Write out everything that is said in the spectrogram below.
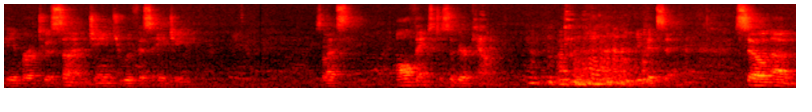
gave birth to a son, James Rufus Agee So that's all thanks to Sevier County, you could say. So, um,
